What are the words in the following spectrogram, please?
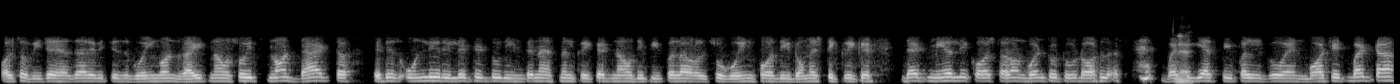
Also Vijay Hazare, which is going on right now. So it's not that uh, it is only related to the international cricket. Now the people are also going for the domestic cricket that merely cost around one to two dollars. but yeah. yes, people go and watch it. But uh,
